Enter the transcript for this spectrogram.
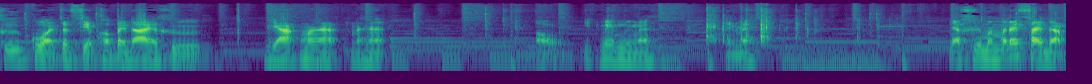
คือกว่าจะเสียบเข้าไปได้คือ ยากมากนะฮะ เอาอีกเมมหนึ่งนะ เห็นไหมเนี่ยคือมันไม่ได้ใส่แบบ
